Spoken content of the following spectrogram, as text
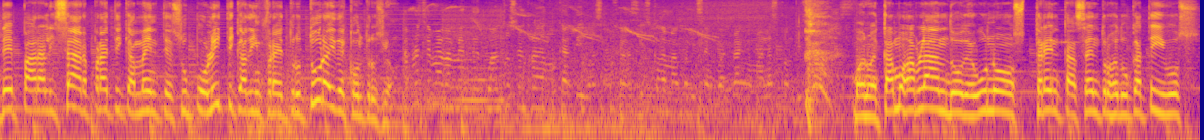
de paralizar prácticamente su política de infraestructura y de construcción. ¿Aproximadamente cuántos centros educativos San Francisco de Macorís se encuentran en malas condiciones? Bueno, estamos hablando de unos 30 centros educativos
